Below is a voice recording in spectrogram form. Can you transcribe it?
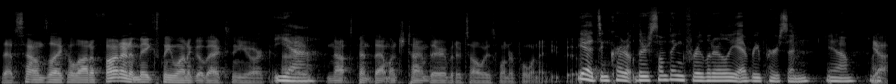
that sounds like a lot of fun, and it makes me want to go back to New York. Yeah. I've not spent that much time there, but it's always wonderful when I do go. Yeah, it's incredible. There's something for literally every person, you know? Like, Yeah.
